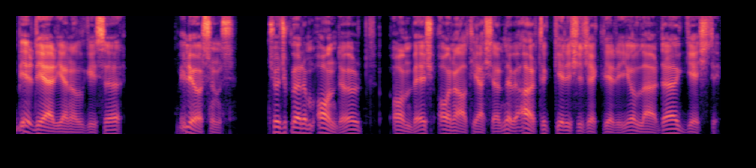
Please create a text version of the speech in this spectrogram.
bir diğer yanılgı biliyorsunuz, çocuklarım 14, 15, 16 yaşlarında ve artık gelişecekleri yıllarda geçti.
